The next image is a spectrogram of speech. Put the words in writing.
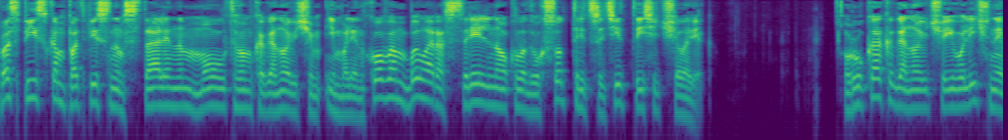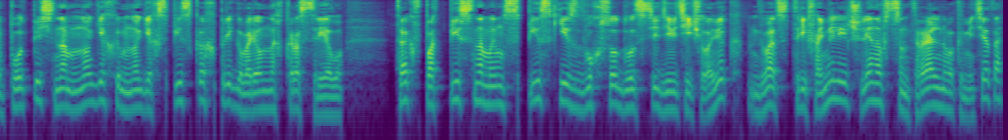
По спискам, подписанным Сталиным, Молотовым, Кагановичем и Маленковым, было расстреляно около 230 тысяч человек. Рука Кагановича, его личная подпись на многих и многих списках приговоренных к расстрелу – так в подписанном им списке из 229 человек 23 фамилии членов Центрального комитета,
